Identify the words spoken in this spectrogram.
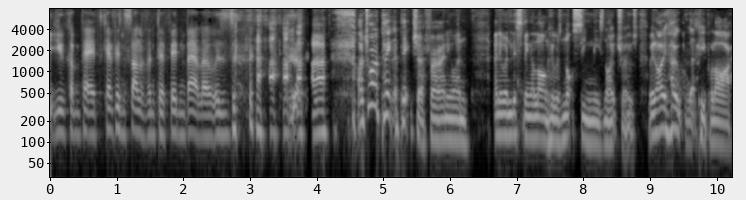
you compared Kevin Sullivan to Finn Balor was. I'm trying to paint a picture for anyone anyone listening along who has not seen these nitros. I mean, I hope that people are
